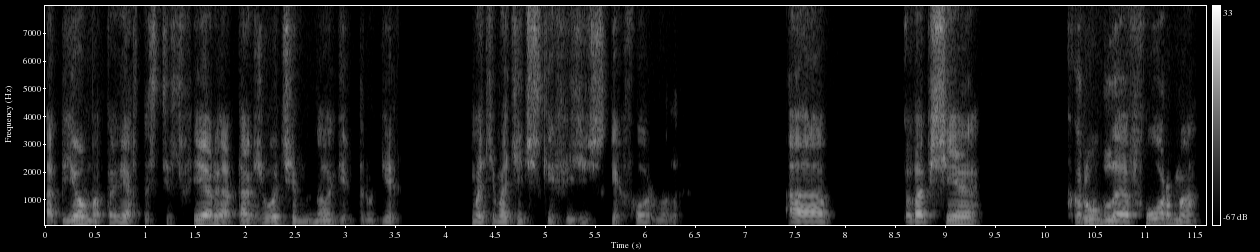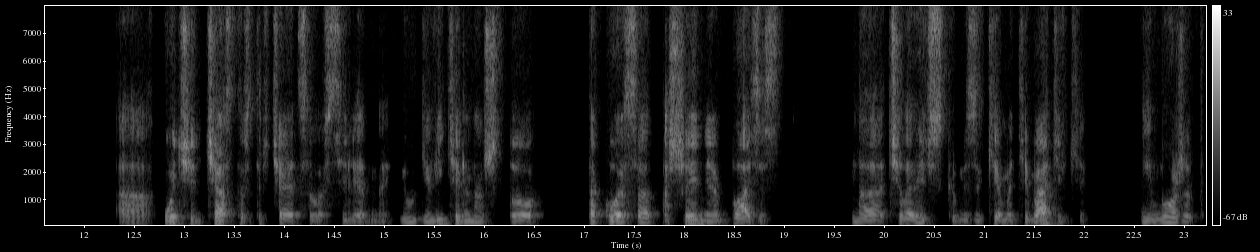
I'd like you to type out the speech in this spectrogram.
объема поверхности сферы, а также очень многих других математических физических формулах. А вообще круглая форма а, очень часто встречается во Вселенной. И удивительно, что такое соотношение базис на человеческом языке математики не может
